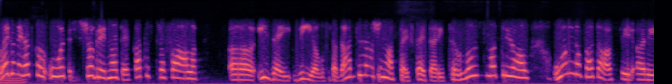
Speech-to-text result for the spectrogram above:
Lai gan ir atkal otrs, šobrīd notiek katastrofāla uh, izēju vielu sadārdzināšanās, tā skaitā arī celulozes materiālu, un nu patās ir arī,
